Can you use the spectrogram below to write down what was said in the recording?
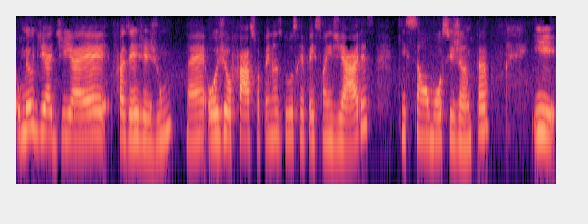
o meu dia a dia é fazer jejum, né? Hoje eu faço apenas duas refeições diárias, que são almoço e janta. E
